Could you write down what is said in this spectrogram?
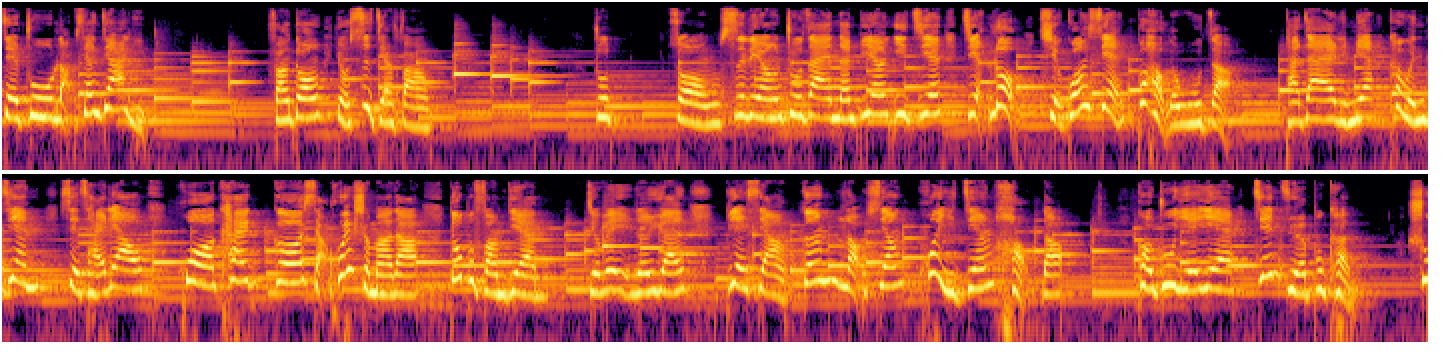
借住老乡家里。房东有四间房。朱。总司令住在南边一间简陋且光线不好的屋子，他在里面看文件、写材料或开个小会什么的都不方便。警卫人员便想跟老乡换一间好的，可猪爷爷坚决不肯，说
